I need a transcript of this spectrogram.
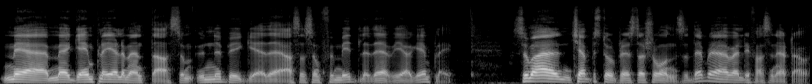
med, med gameplay-elementer som underbygger det, altså som formidler det via gameplay. Som er en kjempestor prestasjon, så det ble jeg veldig fascinert av.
